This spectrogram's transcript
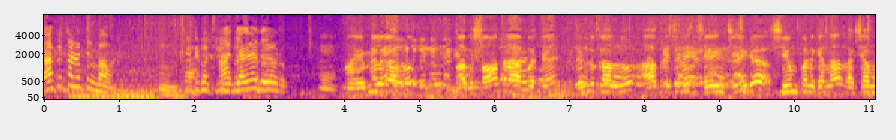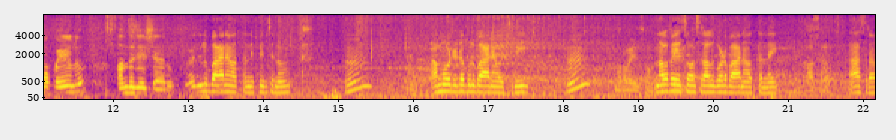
ఆ పిల్లలు వచ్చింది బాగుంది ఆ, జగనే దేవుడు మా ఎమ్మెల్యే గారు మాకు సోంత లేకపోతే రెండు కాళ్ళు ఆపరేషన్ చేయించి సీఎం పని కింద లక్ష ముప్పై వేలు అందజేశారు. ఇల్లు బాగానే వస్తుంది పింఛను? అమ్మఒడి డబ్బులు బాగానే వచ్చినాయి? నలభై ఐదు సంవత్సరాలు కూడా బాగానే వస్తున్నాయి. ఆసరా.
